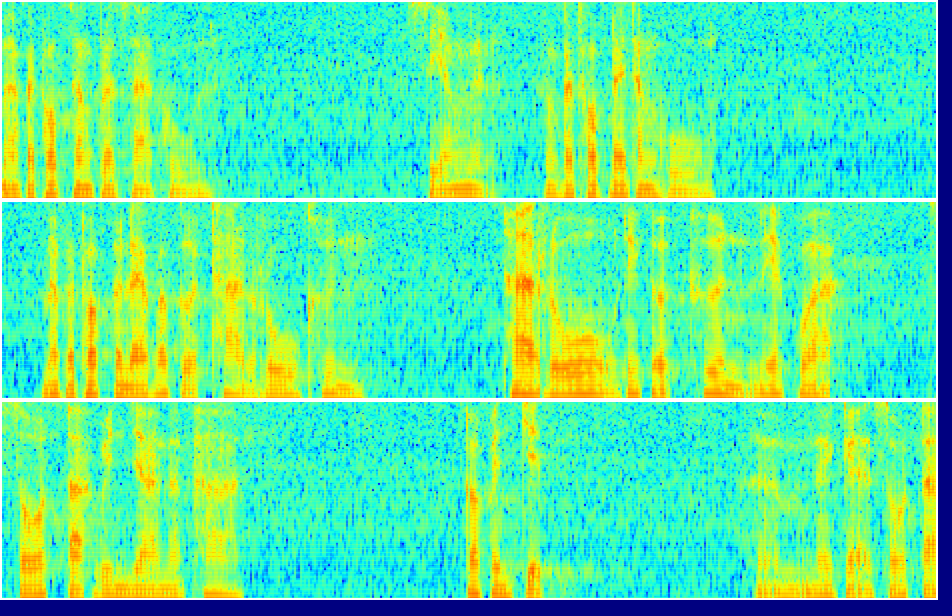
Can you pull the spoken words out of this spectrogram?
มากระทบทางประสาทหู เสียงเนี่ยมันกระทบได้ทางหู เมื่อกระทบกันแล้วก็เกิดธาตุรู้ขึ้นธาตุรู้ที่เกิดขึ้นเรียกว่า โสตวิญญาณธาตุก็เป็นจิต ได้แก่โสตะ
